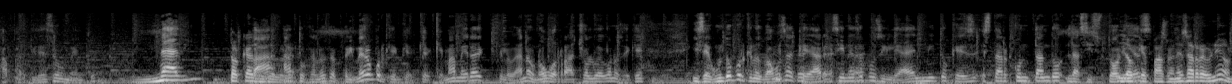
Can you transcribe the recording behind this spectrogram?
a partir de ese momento, nadie Toca va a tocarlos. Primero porque qué mamera que lo vean a uno borracho luego, no sé qué. Y segundo porque nos vamos a quedar sin esa posibilidad del mito que es estar contando las historias. Lo que pasó en esa reunión.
